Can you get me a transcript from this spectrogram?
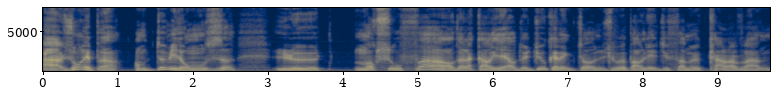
à Jean Lépin en 2011 le morceau phare de la carrière de Duke Ellington. Je veux parler du fameux Caravan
